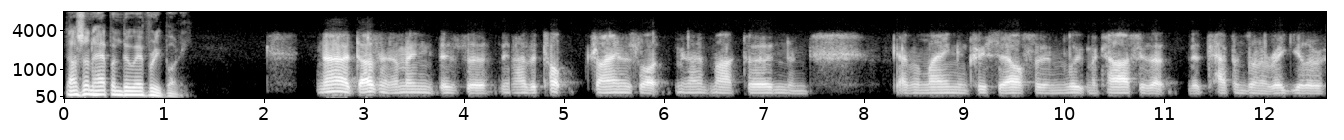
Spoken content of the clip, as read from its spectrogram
Doesn't happen to everybody. No, it doesn't. I mean, there's the you know the top trainers like you know Mark Purdon and Gavin Lang and Chris Alford and Luke McCarthy that that happens on a regular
